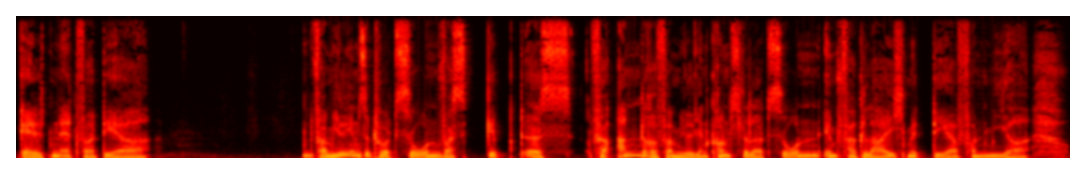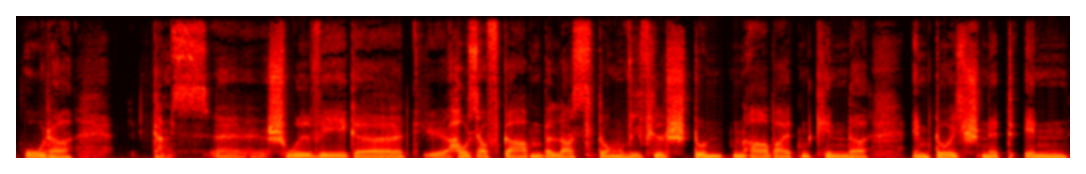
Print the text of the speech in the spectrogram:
gelten etwa der Familiensituation, was gibt es für andere Familienkonstellationen im Vergleich mit der von mir? Oder ganz äh, Schulwege, Hausaufgabenbelastung, wie viel Stunden arbeiten Kinder im Durchschnitt in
